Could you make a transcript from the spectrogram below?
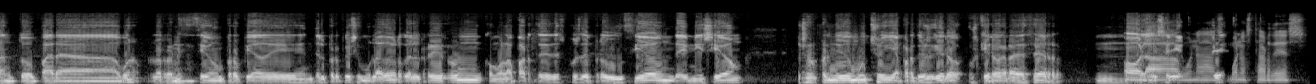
Tanto para bueno, la organización propia de- del propio simulador, del Rerun, como la parte después de producción, de emisión. Me ha sorprendido mucho y aparte os quiero, os quiero agradecer. mm, Hola, muy seriamente buenas, buenas tardes.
